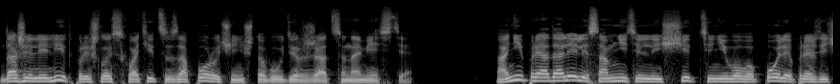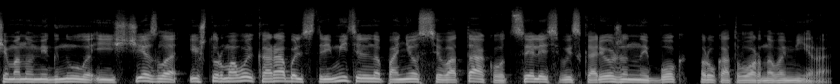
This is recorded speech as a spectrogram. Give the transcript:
Даже Лилит пришлось схватиться за поручень, чтобы удержаться на месте. Они преодолели сомнительный щит теневого поля, прежде чем оно мигнуло и исчезло, и штурмовой корабль стремительно понесся в атаку, целясь в искореженный бок рукотворного мира.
